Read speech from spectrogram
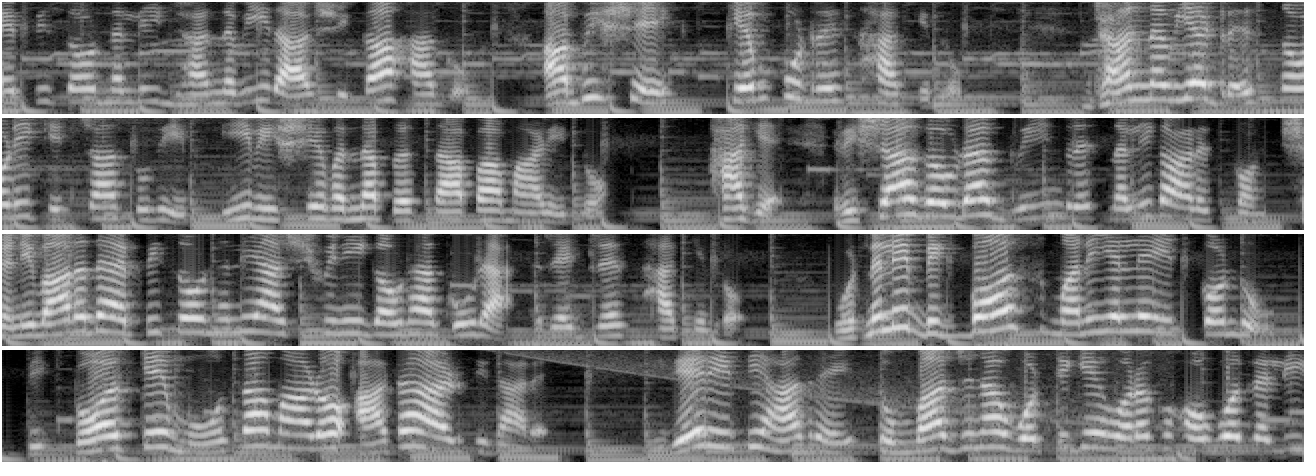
ಎಪಿಸೋಡ್ನಲ್ಲಿ ಜಾಹ್ನವಿ, ರಾಶಿಕಾ ಹಾಗೂ ಅಭಿಷೇಕ್ ಕೆಂಪು ಡ್ರೆಸ್ ಹಾಕಿದ್ರು ಜಾಹ್ನವಿಯ ಡ್ರೆಸ್ ನೋಡಿ ಕಿಚ್ಚ ಸುದೀಪ್ ಈ ವಿಷಯವನ್ನ ಪ್ರಸ್ತಾಪ ಮಾಡಿದ್ರು ಹಾಗೆ ರಿಷಾ ಗೌಡ ಗ್ರೀನ್ ಡ್ರೆಸ್ನಲ್ಲಿ ಕಾಣಿಸ್ಕೊಂಡು ಶನಿವಾರದ ಎಪಿಸೋಡ್ನಲ್ಲಿ ಅಶ್ವಿನಿ ಗೌಡ ಕೂಡ ರೆಡ್ ಡ್ರೆಸ್ ಹಾಕಿದ್ರು. ಒಟ್ನಲ್ಲಿ ಬಿಗ್ ಬಾಸ್ ಮನೆಯಲ್ಲೇ ಇದ್ಕೊಂಡು ಬಿಗ್ ಬಾಸ್ಗೆ ಮೋಸ ಮಾಡೋ ಆಟ ಆಡ್ತಿದ್ದಾರೆ. ಇದೇ ರೀತಿ ಆದ್ರೆ ತುಂಬಾ ಜನ ಒಟ್ಟಿಗೆ ಹೊರಗೆ ಹೋಗೋದ್ರಲ್ಲಿ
